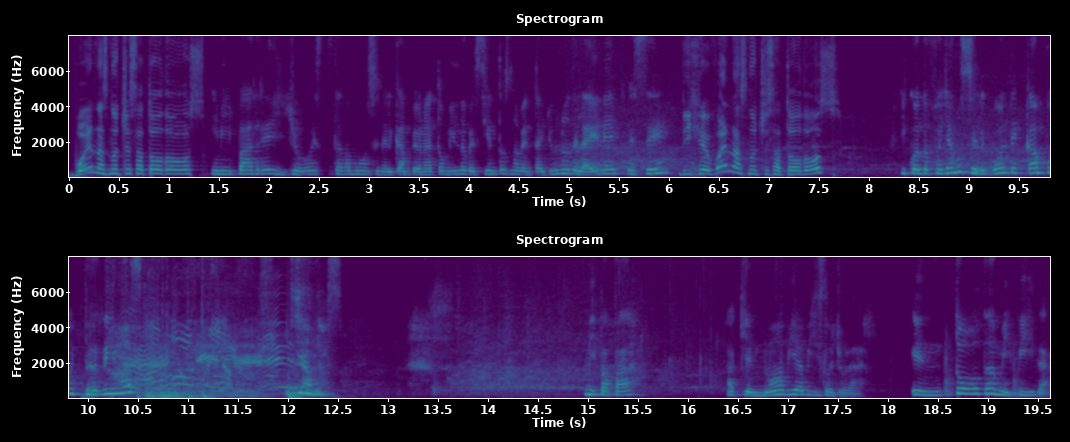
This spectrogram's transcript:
Buenas noches a todos. Y mi padre y yo estábamos en el campeonato 1991 de la NFC. Dije buenas noches a todos. Y cuando fallamos el gol de campo y perdimos... ¡Diablos! Mi papá a quien no había visto llorar en toda mi vida.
